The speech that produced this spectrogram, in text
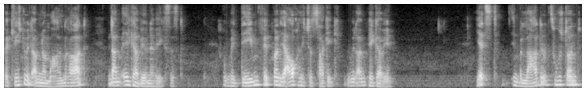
verglichen mit einem normalen Rad, mit einem LKW unterwegs ist. Und mit dem fährt man ja auch nicht so zackig wie mit einem PKW. Jetzt, in beladenem Zustand,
